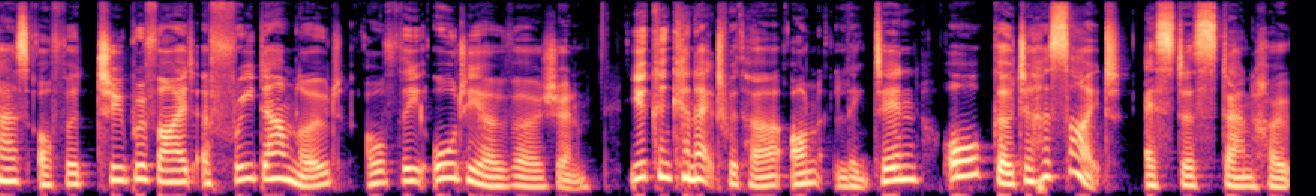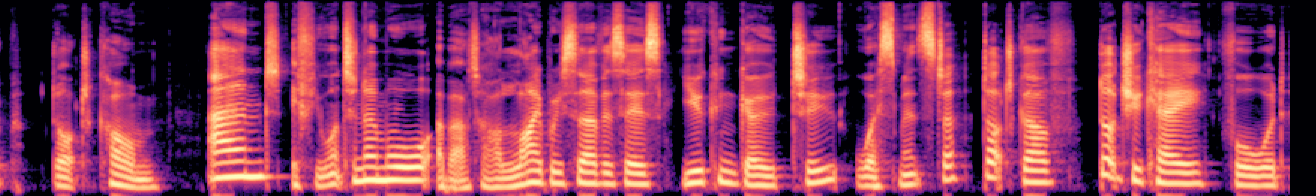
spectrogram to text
has offered to provide a free download of the audio version. You can connect with her on LinkedIn or go to her site, estherstanhope.com. And if you want to know more about our library services, you can go to westminster.gov.uk forward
